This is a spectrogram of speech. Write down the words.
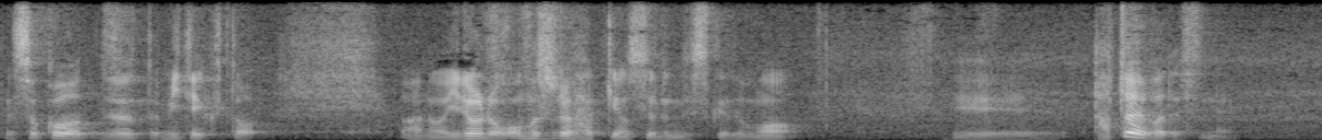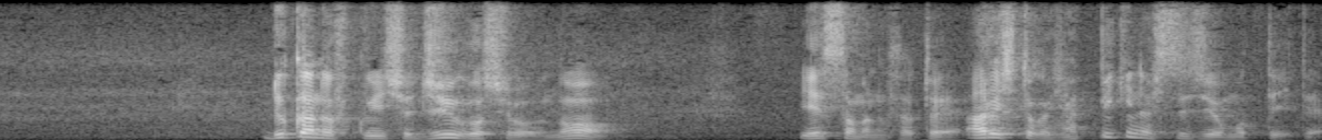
でそこをずっと見ていくとあのいろいろ面白い発見をするんですけども、えー、例えばですねルカの福音書15章のイエス様の例えある人が100匹の羊を持っていて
